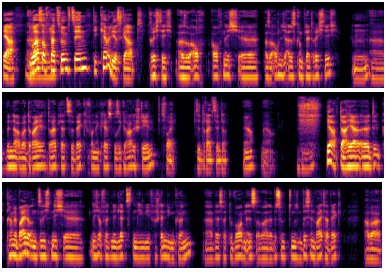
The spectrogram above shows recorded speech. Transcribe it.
ja. Du hast auf Platz 15 die Cavaliers gehabt. Richtig. Also auch, auch nicht, äh, also auch nicht alles komplett richtig. Mhm. Äh, bin da aber drei, drei Plätze weg von den Cavs, wo sie gerade stehen. Zwei. Sind 13. Ja, ja, okay. Ja, daher äh, können wir beide uns nicht nicht äh, nicht auf den letzten irgendwie verständigen können, äh, wer es halt geworden ist, aber da bist du zumindest ein bisschen weiter weg. Aber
